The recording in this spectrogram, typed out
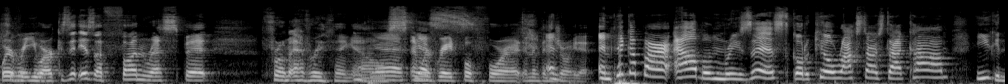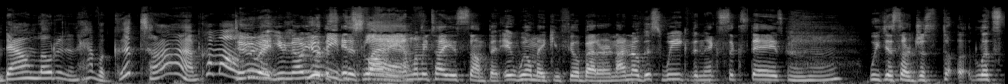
wherever you are, because it is a fun respite from everything else, Yes, and yes. we're grateful for it and have and, enjoyed it. And pick up our album Resist. Go to killrockstars.com and you can download it and have a good time. Come on. Do it. You know you, this it's funny. And let me tell you something. It will make you feel better. And I know this week, the next six days, Mm-hmm. We just are just uh, let's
